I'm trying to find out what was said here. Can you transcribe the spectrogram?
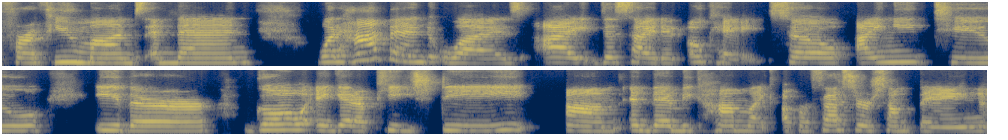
for a few months and then what happened was I decided okay, so I need to either go and get a PhD um, and then become like a professor or something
